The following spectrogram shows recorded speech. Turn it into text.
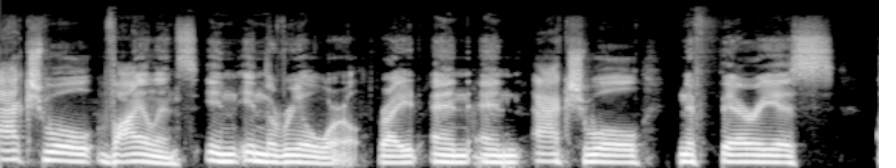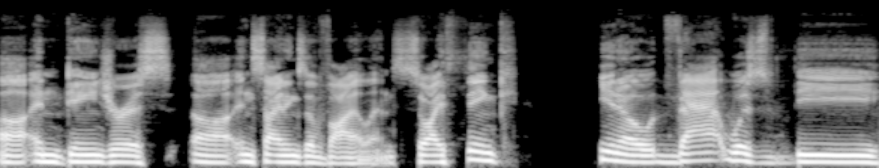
actual violence in in the real world, right? And and actual nefarious uh, and dangerous uh, incitings of violence. So I think, you know, that was the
